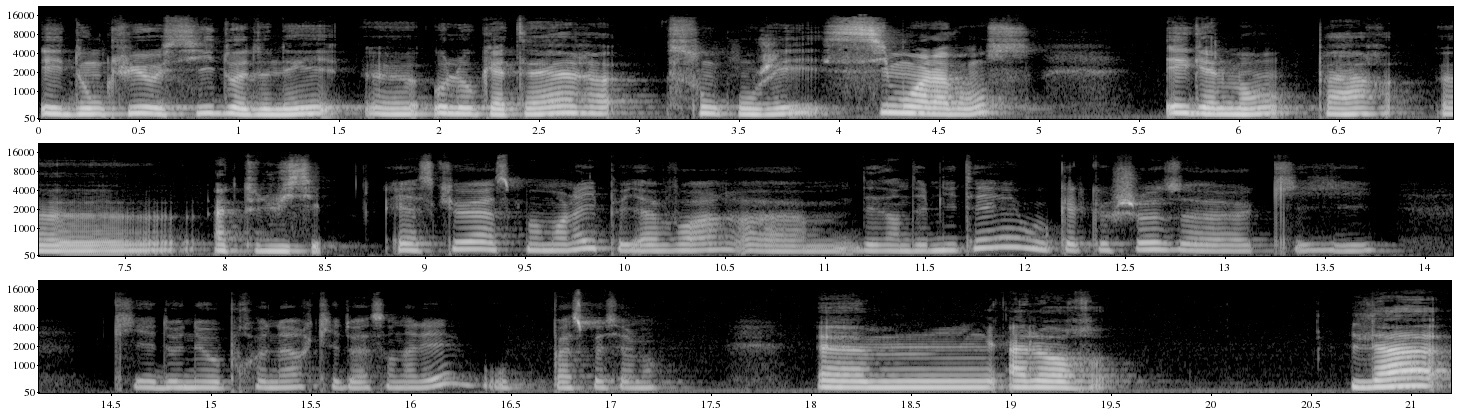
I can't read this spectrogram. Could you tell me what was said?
Et donc lui aussi doit donner au locataire son congé six mois à l'avance, également par acte d'huissier. Et est-ce que à ce moment-là, il peut y avoir euh, des indemnités ou quelque chose euh, qui qui est donné au preneur qui doit s'en aller ou pas spécialement? Euh, alors là,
